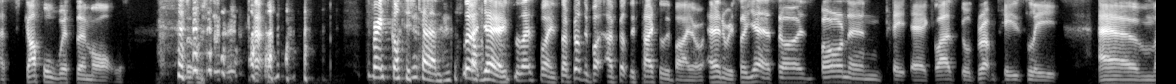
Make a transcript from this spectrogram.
a scuffle with them all. So It's a very Scottish term. so, yeah, so that's fine. So I've got the I've got the title of the bio. Anyway, so yeah, so I was born in uh, Glasgow, grew up in Paisley, um,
